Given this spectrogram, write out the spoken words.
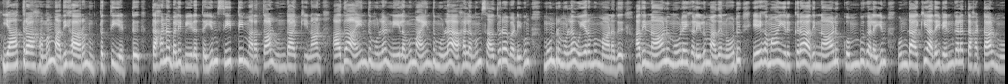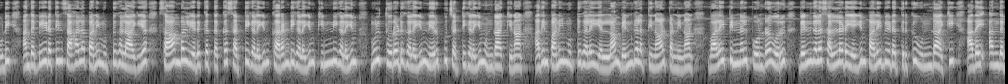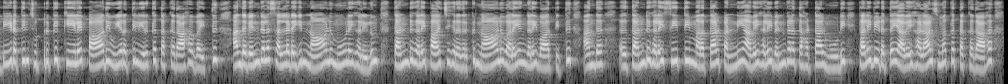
யாத்ராகமம் அதிகாரம் முப்பத்தி எட்டு தகனபலி பீடத்தையும் சீத்தி மரத்தால் உண்டாக்கினான். அது ஐந்து முழ நீளமும் ஐந்து முழ அகலமும் சதுர வடிவும் மூன்று முழ உயரமுமானது. அதன் நாலு மூலைகளிலும் அதனோடு ஏகமாயிருக்கிற அதன் நாலு கொம்புகளையும் உண்டாக்கி அதை வெண்கலத் தகட்டால் மூடி அந்த பீடத்தின் சகல பனிமுட்டுகளாகிய சாம்பல் எடுக்கத்தக்க சட்டிகளையும் கரண்டிகளையும் கிண்ணிகளையும் முள் துரடுகளையும் நெருப்புச் சட்டிகளையும் உண்டாக்கினான். அதன் பனிமுட்டுகளை எல்லாம் வெண்கலத்தினால் பண்ணினான். வலைப்பின்னல் போன்ற ஒரு வெண்கலச் சல்லடையையும் பலிபீடத்திற்கு உண்டாக்கி அதை அந்த பீடத்தின் சுற்றுக்குக் கீழே பாதி உயரத்தில் இருக்கத்தக்கதாக வைத்து அந்த வெண்கல சல்லடையின் நாலு மூலைகளிலும் தண்டுகளை பாய்ச்சுகிறதற்கு நாலு வளையங்களை வார்ப்பித்து அந்த தண்டுகளை சீத்தி மரத்தால் பண்ணி அவைகளை வெண்கல தகட்டால் மூடி பலிபீடத்தை அவைகளால் சுமக்கத்தக்கதாக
